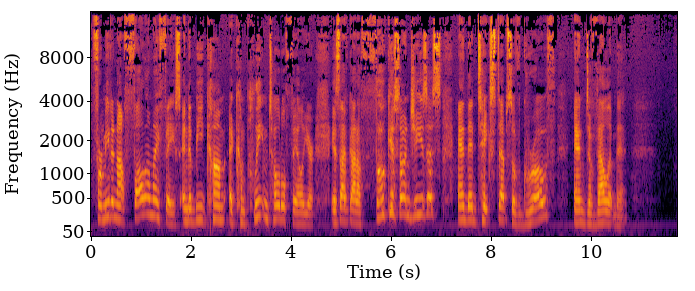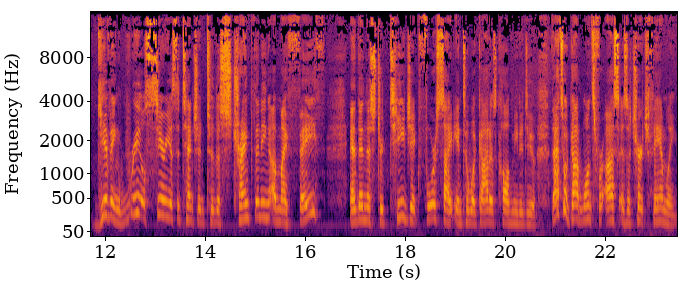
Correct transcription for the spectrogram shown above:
for me to not fall on my face and to become a complete and total failure is I've got to focus on Jesus and then take steps of growth and development. Giving real serious attention to the strengthening of my faith and then the strategic foresight into what God has called me to do. That's what God wants for us as a church family.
